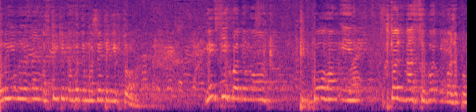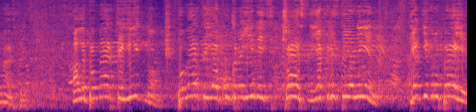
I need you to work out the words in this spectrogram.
Дорогі, ми не знаємо, скільки ми будемо жити ніхто. Ми всі ходимо під Богом і хтось з нас сьогодні може померти. Але померти гідно, померти як українець чесний, як християнин, як європеєць,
